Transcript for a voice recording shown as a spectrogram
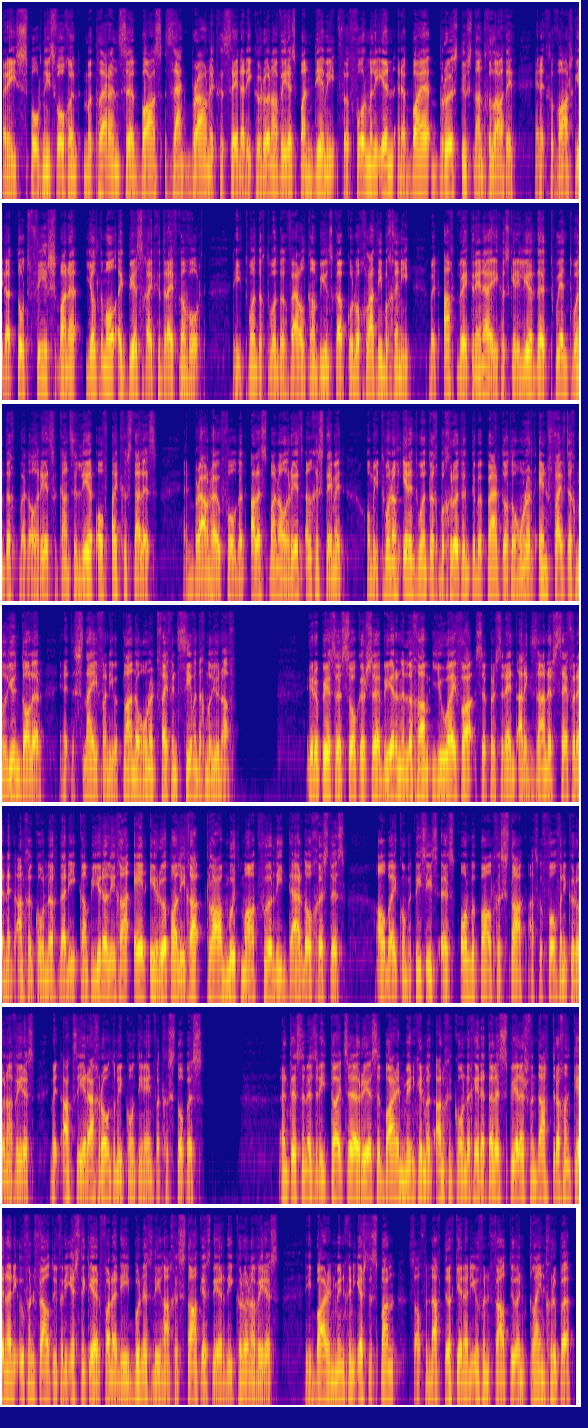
In die sportnuus vanoggend, McLaren se baas Zac Brown het gesê dat die koronaviruspandemie vir Formule 1 in 'n baie broos toestand gelaat het en het gewaarsku dat tot 4 spanne heeltemal uit besigheid gedryf kan word. Die 2020 Wêreldkampioenskap kon nog glad nie begin nie met 8 wedrenne uit die geskeduleerde 22 wat alreeds gekanselleer of uitgestel is. En Brown hou vol dat alle spanne alreeds ingestem het om die 2021 begroting te beperk tot 150 miljoen dollar en dit te sny van die beplande 175 miljoen af. Europese sokker se beheerende liggaam UEFA se president Alexander Seferin het aangekondig dat die Kampioenligga en Europa Liga klaar moet maak voor die 3 Augustus. Albei kompetisies is onbepaald gestaak as gevolg van die koronavirus met aksie reg rondom die kontinent wat gestop is. Intussen is dit die Duitse reuse Bayern München wat aangekondig het dat hulle spelers vandag terug gaan keer na die oefenveld toe vir die eerste keer vanaf die Bundesliga gestaak is deur die koronavirus. Die Bayern München eerste span sal vandag terugkeer na die oefenveld toe in klein groepe.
